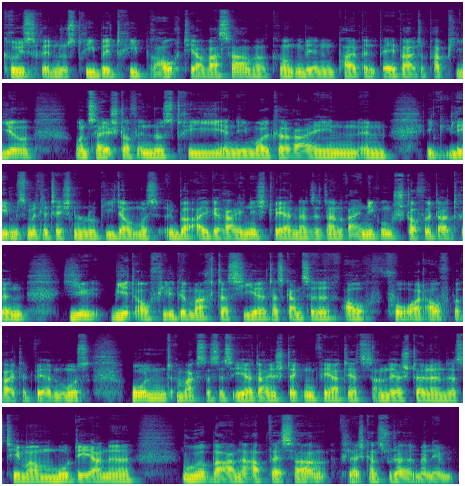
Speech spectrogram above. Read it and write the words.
größere Industriebetrieb braucht ja Wasser. Da gucken wir in Pulp and Paper, also Papier und Zellstoffindustrie, in die Molkereien, in Lebensmitteltechnologie, da muss überall gereinigt werden, da sind dann Reinigungsstoffe da drin. Hier wird auch viel gemacht, dass hier das Ganze auch vor Ort aufbereitet werden muss. Und Max, das ist eher dein Steckenpferd jetzt an der Stelle, das Thema moderne, urbane Abwässer. Vielleicht kannst du da übernehmen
